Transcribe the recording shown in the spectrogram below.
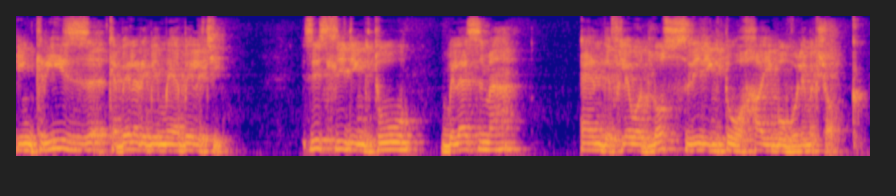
increased capillary permeability. This leading to plasma and the fluid loss leading to hypovolemic shock.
